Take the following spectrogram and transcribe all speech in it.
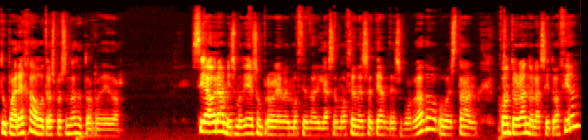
tu pareja o otras personas de tu alrededor. Si ahora mismo tienes un problema emocional y las emociones se te han desbordado o están controlando la situación,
